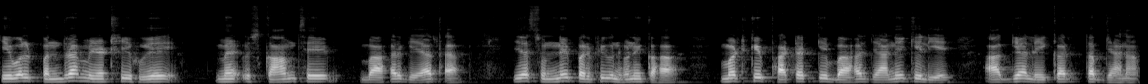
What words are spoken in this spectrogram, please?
केवल पंद्रह मिनट ही हुए मैं उस काम से बाहर गया था। यह सुनने पर भी उन्होंने कहा, मठ के फाटक के बाहर जाने के लिए आज्ञा लेकर तब जाना।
